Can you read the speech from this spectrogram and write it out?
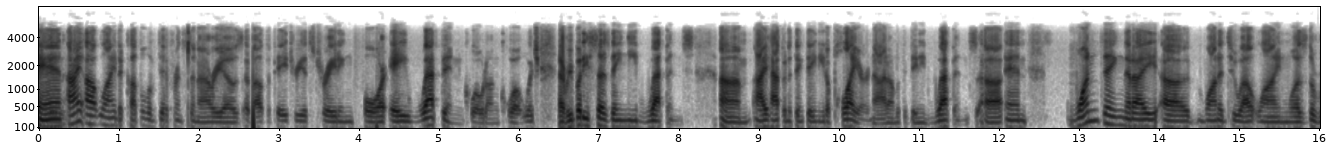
and I outlined a couple of different scenarios about the Patriots trading for a weapon, quote unquote, which everybody says they need weapons. Um, I happen to think they need a player. Now I don't think they need weapons, uh, and one thing that I uh, wanted to outline was the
